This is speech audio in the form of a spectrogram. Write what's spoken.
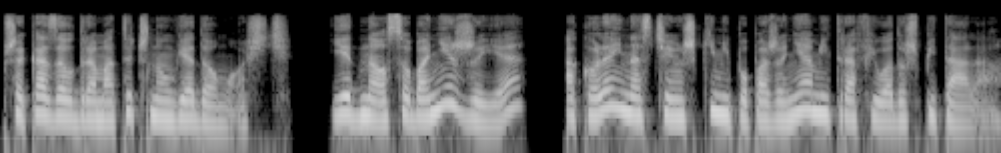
przekazał dramatyczną wiadomość. Jedna osoba nie żyje, a kolejna z ciężkimi poparzeniami trafiła do szpitala.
